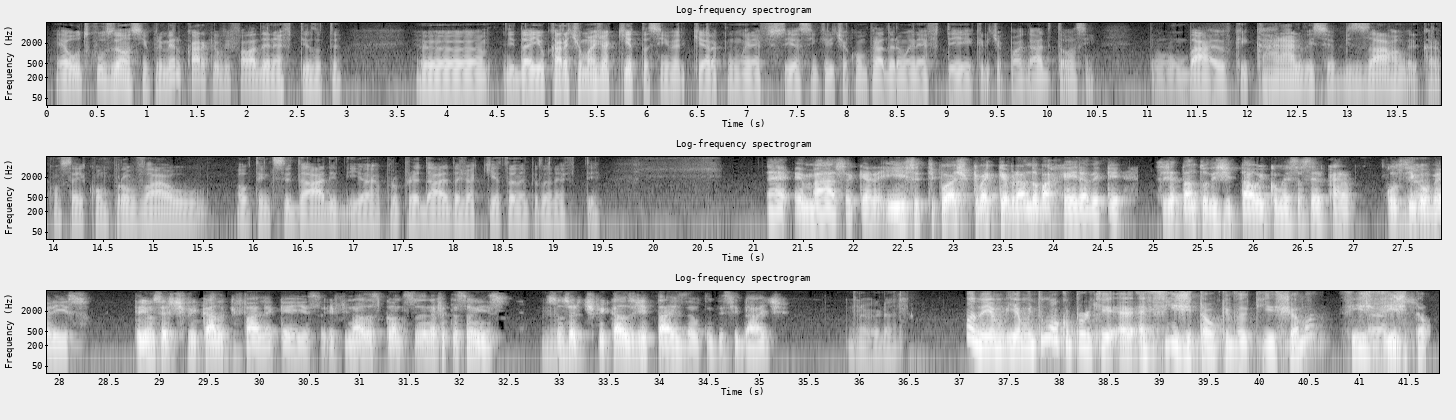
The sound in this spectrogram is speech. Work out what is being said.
É outro cuzão, assim. O primeiro cara que eu vi falar de NFTs até. Uh, e daí o cara tinha uma jaqueta, assim, velho, que era com um NFC, assim, que ele tinha comprado, era um NFT, que ele tinha pagado e tal, assim. Então, bah, eu fiquei, caralho, velho, isso é bizarro, velho. O cara consegue comprovar o, a autenticidade e a propriedade da jaqueta, né, pelo NFT. É, é massa, cara. E isso, tipo, eu acho que vai quebrando a barreira de que seja tanto digital e começa a ser, cara, consigo é. ver isso. Tem um certificado que fala que é isso. E, final das contas, os NFTs são isso. Hum. São certificados digitais da autenticidade. É verdade. Mano, e é, e é muito louco porque é, é digital que, que chama? É, digital.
